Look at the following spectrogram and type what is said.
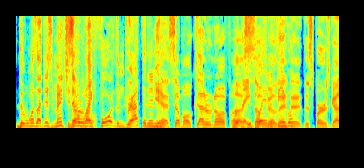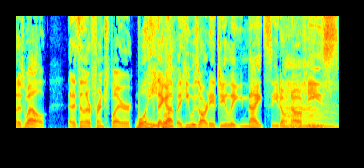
The ones I just mentioned. There were like four of them drafted in. Yeah, some will. 'cause I don't know if uh, they play in Soko the the, the Spurs got as well. That is another French player. Will he they play? got, but he was already a G League Ignite, so you don't know if he's.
